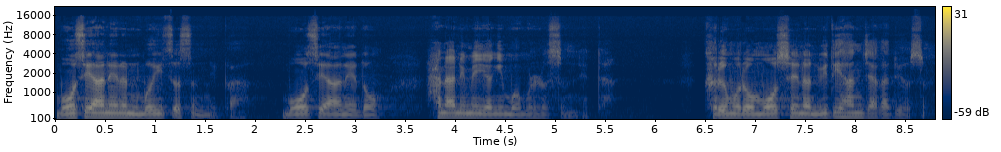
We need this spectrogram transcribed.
모세 안에는 뭐 있었습니까? 모세 안에도 하나님의 영이 머물렀습니다. 그러므로 모세는 위대한 자가 되었습니다.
